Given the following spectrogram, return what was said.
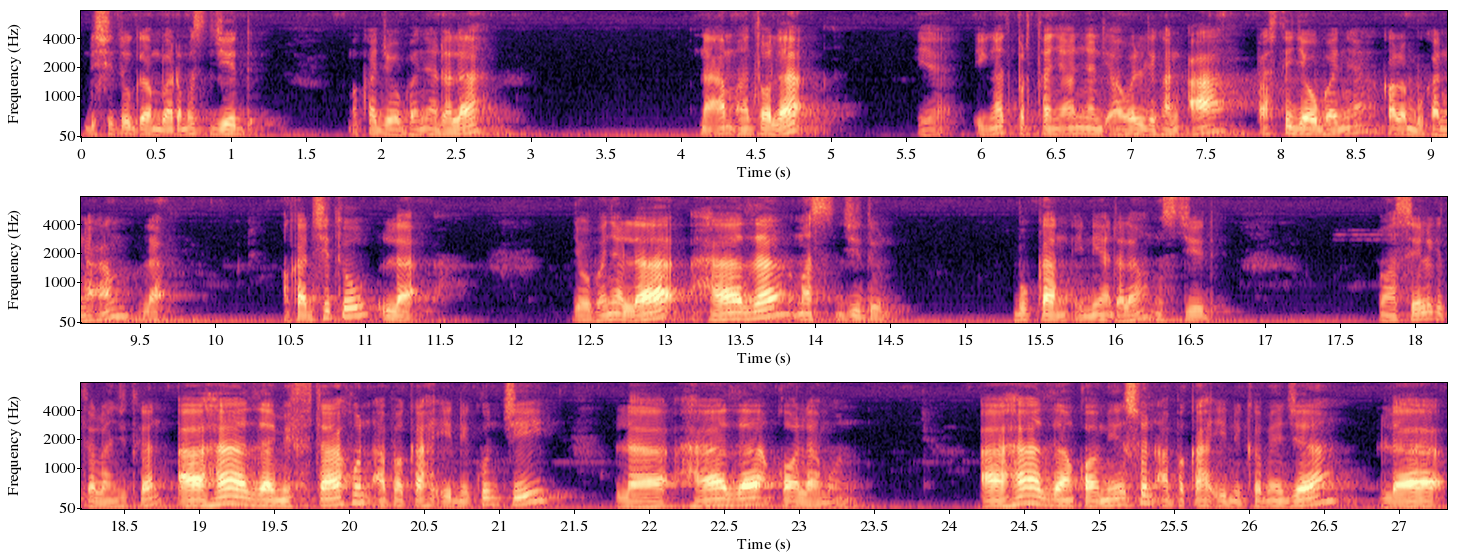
Di situ gambar masjid. Maka jawabannya adalah na'am atau la. Ya, ingat pertanyaan yang diawali dengan a, pasti jawabannya kalau bukan na'am, la. Maka di situ la. Jawabannya la hadza masjidun. Bukan, ini adalah masjid. Hasil kita lanjutkan. Ahadza miftahun apakah ini kunci? La hadza qalamun. Ahadza qamisun apakah ini kemeja? La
